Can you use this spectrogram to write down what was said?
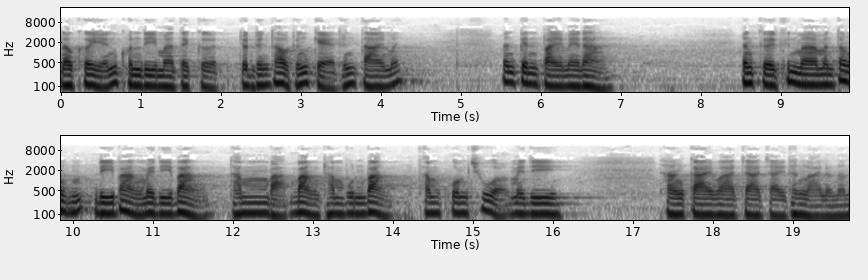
เราเคยเห็นคนดีมาแต่เกิด จนถึงเท่าถึงแก่ถึงตายไหม มันเป็นไปไม่ได้ มันเกิดขึ้นมามันต้องดีบ้างไม่ดีบ้างทำบาปบ้างทำบุญบ้างทำความชั่วไม่ดี ทางกายวาจาใจทั้งหลายเหล่านั้น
